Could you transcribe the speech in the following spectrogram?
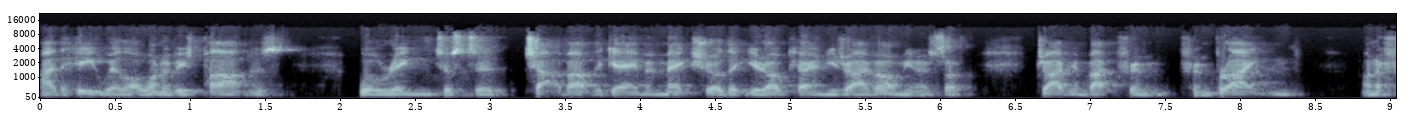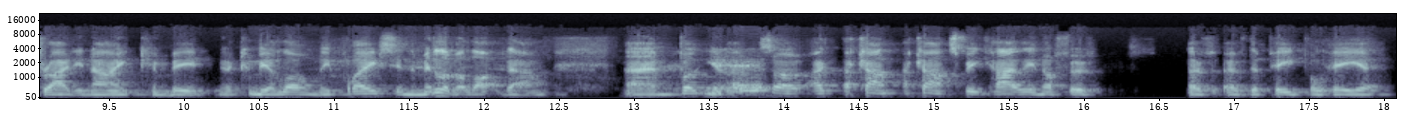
either he will or one of his partners will ring just to chat about the game and make sure that you're okay and you drive home. You know, so driving back from, from Brighton on a Friday night can be can be a lonely place in the middle of a lockdown. Um, but you know, so I, I can't I can't speak highly enough of, of, of the people here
